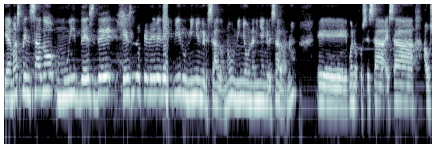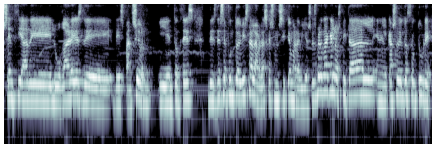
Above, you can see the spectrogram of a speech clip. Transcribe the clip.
Y además pensado muy desde qué es lo que debe de vivir un niño ingresado, ¿no? Un niño o una niña ingresada, ¿no? Eh, bueno, pues esa, esa ausencia de lugares de, expansión. Y entonces, desde ese punto de vista, la verdad es que es un sitio maravilloso. Es verdad que el hospital, en el caso del 12 de octubre,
